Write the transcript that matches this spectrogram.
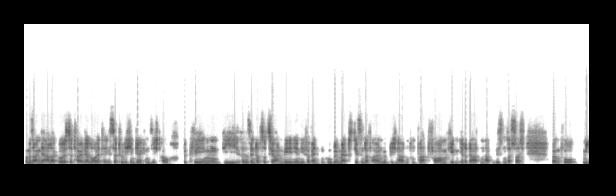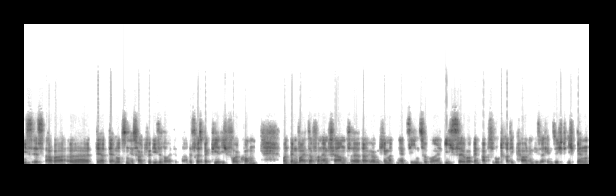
wenn man sagen, der allergrößte Teil der Leute ist natürlich in der Hinsicht auch bequem. Die äh, sind auf sozialen Medien, die verwenden Google Maps, die sind auf allen möglichen Arten von Plattformen, geben ihre Daten Daten ab, wissen, dass das irgendwo mies ist, aber äh, der, der Nutzen ist halt für diese Leute da. Das respektiere ich vollkommen und bin weit davon entfernt, äh, da irgendjemanden erziehen zu wollen. Ich selber bin absolut radikal in dieser Hinsicht. Ich bin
